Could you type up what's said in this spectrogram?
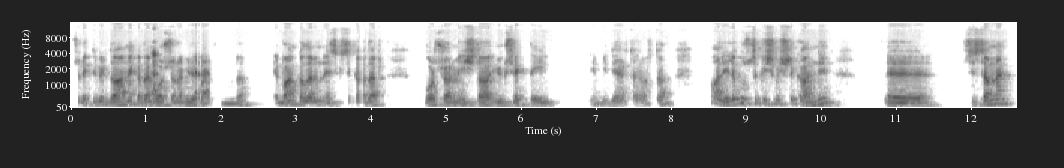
Sürekli bir daha ne kadar borçlanabilir durumda. E, bankaların eskisi kadar borç verme iştahı yüksek değil bir diğer taraftan. Haliyle bu sıkışmışlık halini e, sistemden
